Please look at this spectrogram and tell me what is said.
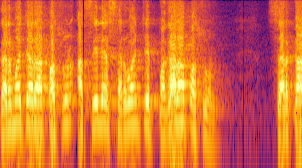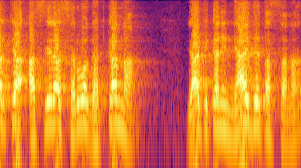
कर्मचाऱ्यापासून असलेल्या सर्वांचे पगारापासून सरकारच्या असलेल्या सर्व घटकांना या ठिकाणी न्याय देत असताना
